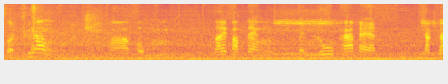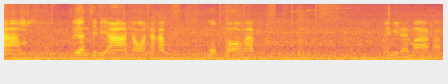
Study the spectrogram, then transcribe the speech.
ส่วนเครื่องอผมได้ปรับแต่งเป็นรูป 58 ชัก 3 เรือน CBR นอนนะครับ หมกกองครับ ไม่มีอะไรมากครับ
